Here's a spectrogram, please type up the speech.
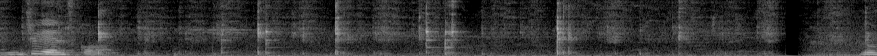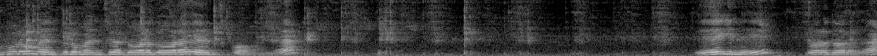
మంచిగా వేయించుకోవాలి. నువ్వులు మెంతులు మంచిగా దూర దూరగా వేయించుకోవాలి. వేగినాయి దూర దూరగా.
